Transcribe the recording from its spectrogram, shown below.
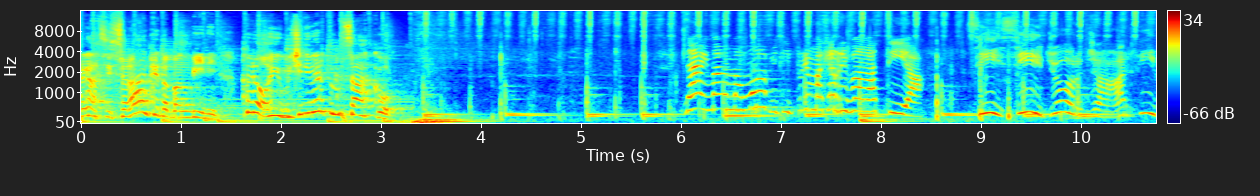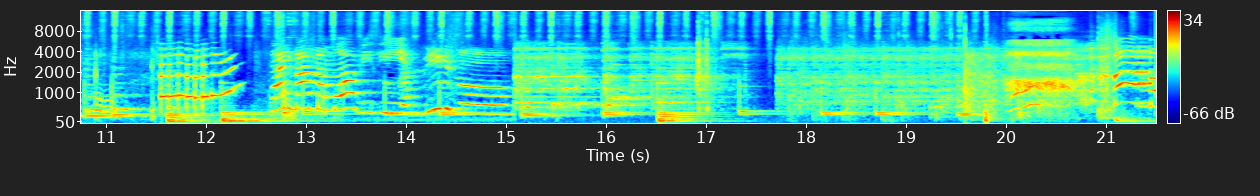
Ragazzi, sarà anche da bambini, però io mi ci diverto un sacco. Dai mamma, muoviti prima che arriva Mattia. Sì, sì, Giorgia, arrivo. Dai mamma, muoviti. Arrivo. Babbo,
